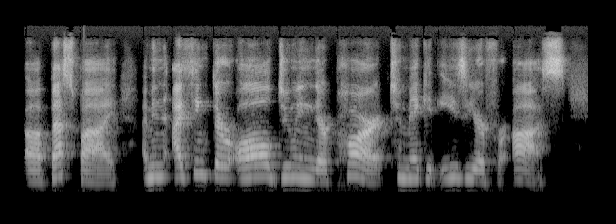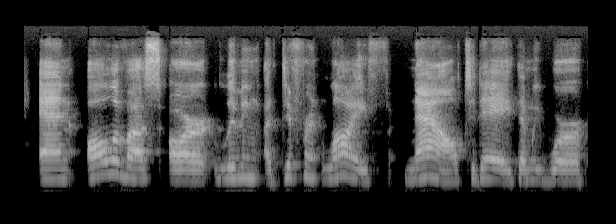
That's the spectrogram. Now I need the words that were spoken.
uh, Best Buy. I mean, I think they're all doing their part to make it easier for us. And all of us are living a different life now, today, than we were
